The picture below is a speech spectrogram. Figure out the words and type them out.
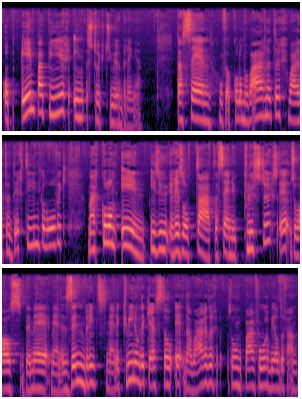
op één papier in structuur brengen. Dat zijn, hoeveel kolommen waren het er? Waren het er 13 geloof ik. Maar kolom 1 is uw resultaat. Dat zijn uw clusters, hè, zoals bij mij mijn Zenbrits, mijn Queen of the Castle. Hè, daar waren er zo'n paar voorbeelden van.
